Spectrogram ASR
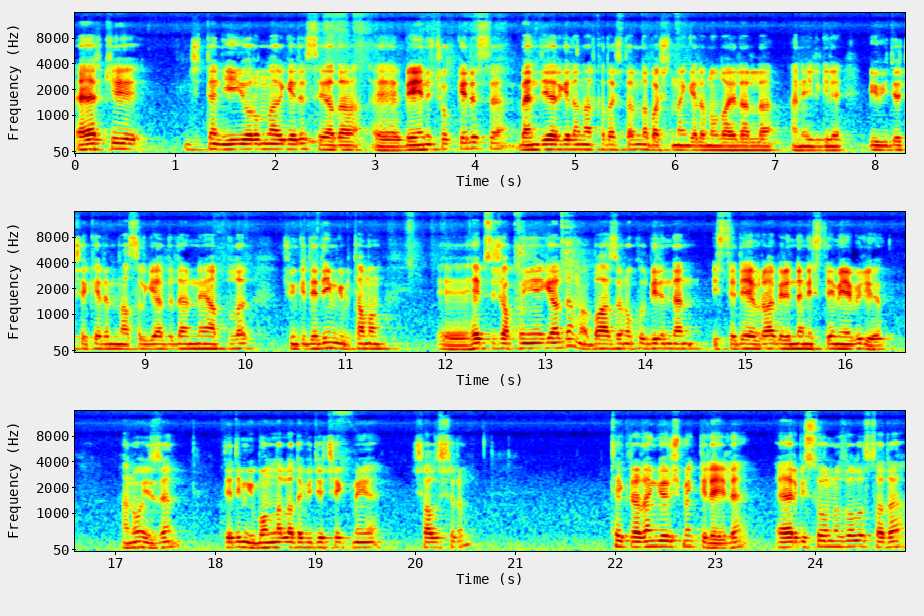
Eğer ki cidden iyi yorumlar gelirse ya da e, beğeni çok gelirse ben diğer gelen arkadaşların da başından gelen olaylarla hani ilgili bir video çekelim. Nasıl geldiler, ne yaptılar. Çünkü dediğim gibi tamam e, hepsi Japonya'ya geldi ama bazen okul birinden istediği evrağı birinden istemeyebiliyor. Hani o yüzden dediğim gibi onlarla da video çekmeye çalışırım. Tekrardan görüşmek dileğiyle. Eğer bir sorunuz olursa da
